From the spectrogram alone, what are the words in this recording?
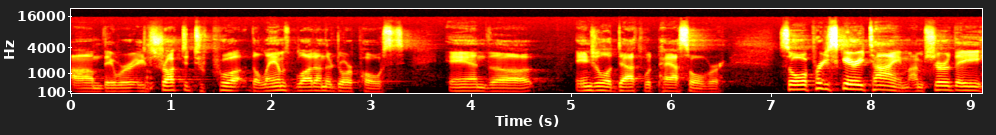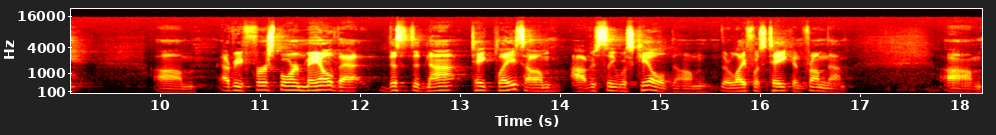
um, they were instructed to put the lamb's blood on their doorposts, and the angel of death would pass over. So, a pretty scary time. I'm sure they, um, every firstborn male that this did not take place, um, obviously was killed. Um, their life was taken from them. Um,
